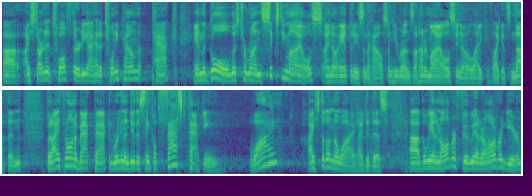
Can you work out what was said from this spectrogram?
Uh, I started at 12:30. I had a 20-pound pack, and the goal was to run 60 miles. I know Anthony's in the house, and he runs 100 miles, you know, like like it's nothing. But I throw on a backpack, and we're going to do this thing called fast packing. Why? I still don't know why I did this. Uh, but we had all of our food, we had all of our gear.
